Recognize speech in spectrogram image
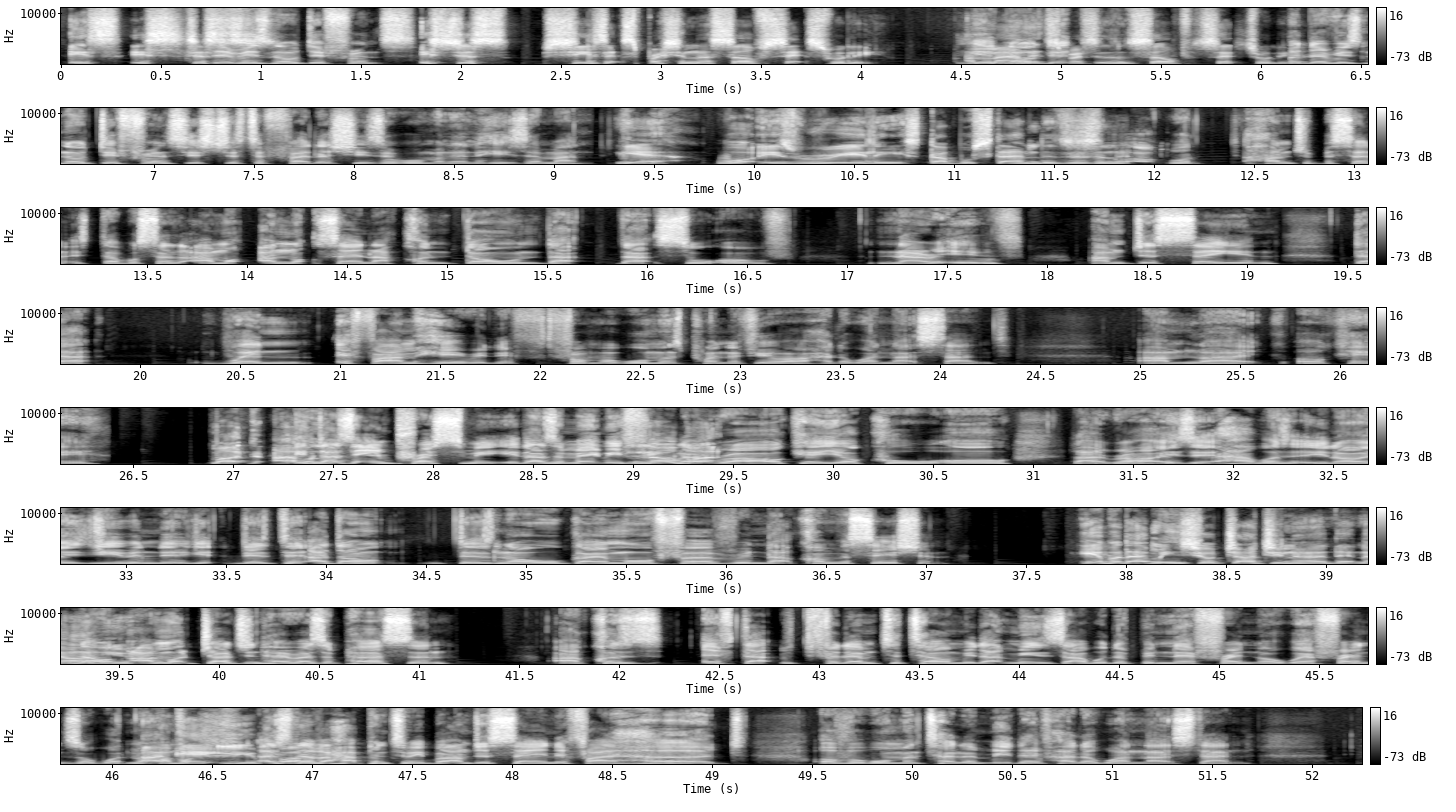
It's it's just There is no difference. it's just she's expressing herself sexually. A Yeah, man no, there- expresses himself sexually. But there is no difference. It's just the fact that she's a woman and he's a man. yeah, what is really it's double standards, isn't it? Well, hundred percent is double standards. I'm not, I'm not saying I condone that that sort of narrative. I'm just saying that when if I'm hearing it from a woman's point of view, oh, I had a one night stand. I'm like, okay, But I it doesn't impress me. It doesn't make me think No, like, but- right, okay, you're cool, or like, right, is it? How was it? You know, is you and I don't. There's no going more further in that conversation. Yeah, but that means you're judging her then, aren't no, you? I'm not judging her as a person, uh, because if that for them to tell me that means I would have been their friend or we're friends or whatnot. I I'm not- get you, It's but- never happened to me, but I'm just saying if I heard of a woman telling me they've had a one night stand,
